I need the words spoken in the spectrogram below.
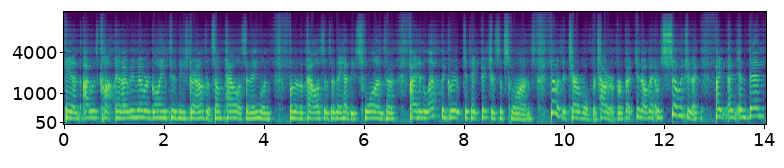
And I was caught, and I remember going through these grounds at some palace in England, one of the palaces, and they had these swans, and I had left the group to take pictures of swans. I was a terrible photographer, but you know, it was so interesting. I, I and then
